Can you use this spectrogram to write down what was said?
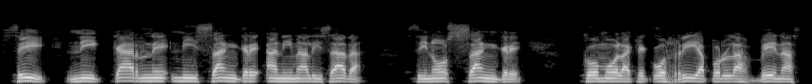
Sí, ni carne ni sangre animalizada, sino sangre como la que corría por las venas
